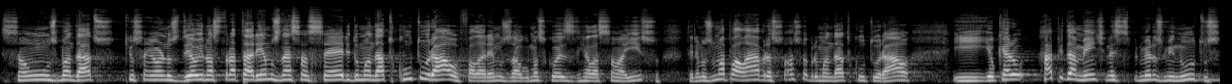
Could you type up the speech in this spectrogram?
são os mandatos que o Senhor nos deu e nós trataremos nessa série do mandato cultural. Falaremos algumas coisas em relação a isso. Teremos uma palavra só sobre o mandato cultural e eu quero rapidamente nesses primeiros minutos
